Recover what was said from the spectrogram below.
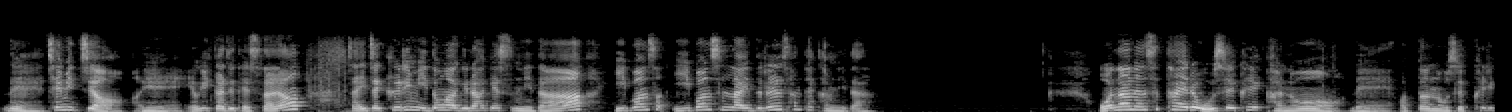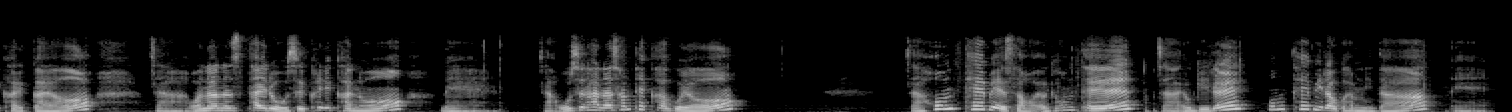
네, 재밌죠? 예, 여기까지 됐어요. 자, 이제 그림 이동하기를 하겠습니다. 2번, 2번 슬라이드를 선택합니다. 원하는 스타일의 옷을 클릭한 후, 네, 어떤 옷을 클릭할까요? 자, 원하는 스타일의 옷을 클릭한 후, 네, 자, 옷을 하나 선택하고요. 자, 홈 탭에서, 여기 홈 탭, 자, 여기를 홈 탭이라고 합니다. 네.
